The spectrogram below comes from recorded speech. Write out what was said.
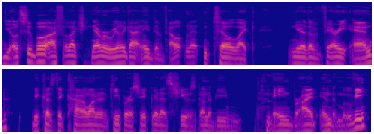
Yotsuba, I feel like she never really got any development until like near the very end because they kind of wanted to keep her a secret as she was going to be the main bride in the movie.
